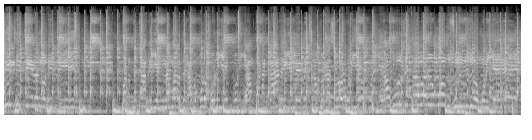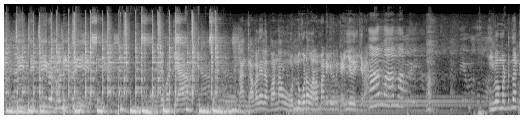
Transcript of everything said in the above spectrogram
சிச்சி கீரை நுனிச்சி பணத்துக்காக என்ன மறந்து அவன் கூட போனியே நான் பணக்கார இல்லைன்னு நான் பிரகாஷ் கூட போனியே? நான் ஊருக்கு தான் வரும்போது சுழிஞ்சுட்டு போனியே. சிச்சி கீரை நுனிச்சி இங்க பாத்தியா? நான் கவலையில பண்ணா ஒண்ணு கூட வரமாட்டேங்குதுன்னு கையை விரிக்கிறான். ஆமா ஆமா. இவன் மட்டும்தான்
